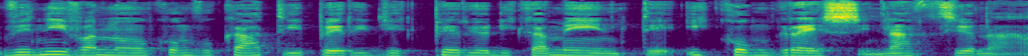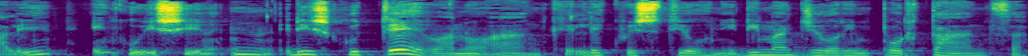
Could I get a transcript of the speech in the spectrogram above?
Venivano convocati periodicamente i congressi nazionali in cui si mm, discutevano anche le questioni di maggiore importanza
